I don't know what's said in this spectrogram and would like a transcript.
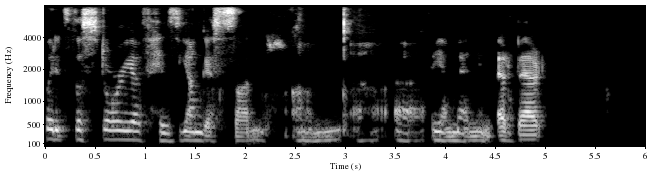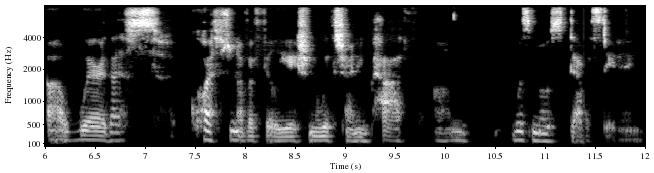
But it's the story of his youngest son, um, uh, a young man named Herbert, uh, where this question of affiliation with Shining Path um, was most devastating.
